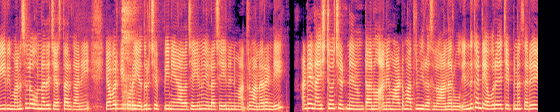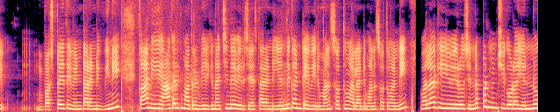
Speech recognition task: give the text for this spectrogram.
వీరి మనసులో ఉన్నదే చేస్తారు. కానీ ఎవరికి కూడా ఎదురు చెప్పి నేను అలా చేయను ఇలా చేయనని మాత్రం అనరండి. అంటే నా ఇష్టం వచ్చినట్టు నేను ఉంటాను అనే మాట మాత్రం వీరు అసలు అనరు. ఎందుకంటే ఎవరే చెప్పినా సరే ఫస్ట్ అయితే వింటారండి విని కానీ ఆఖరికి మాత్రం వీరికి నచ్చిందే వీరు చేస్తారండి. ఎందుకంటే వీరి మనస్తత్వం అలాంటి మనస్తత్వం అండి. అలాగే వీరు చిన్నప్పటి నుంచి కూడా ఎన్నో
